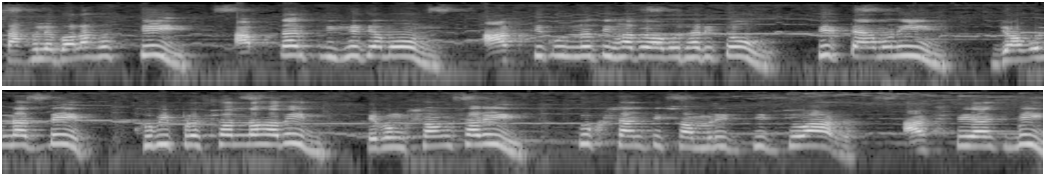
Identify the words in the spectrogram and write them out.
তাহলে বলা হচ্ছে আপনার গৃহে যেমন আর্থিক উন্নতি হবে অবধারিত, ঠিক তেমনই জগন্নাথ দেব খুবই প্রসন্ন হবেন এবং সংসারে সুখ শান্তি সমৃদ্ধির জোয়ার আসবে আসবেই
